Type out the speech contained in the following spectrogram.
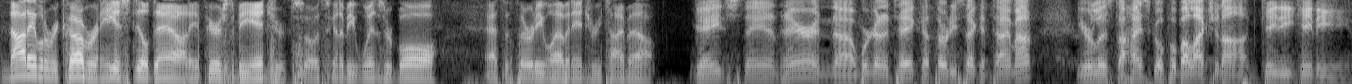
not able to recover, and he is still down. He appears to be injured, so it's going to be Windsor ball at the 30. We'll have an injury timeout. Gage staying there, and uh, we're going to take a 30 second timeout. Your list of high school football action on KDKD.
